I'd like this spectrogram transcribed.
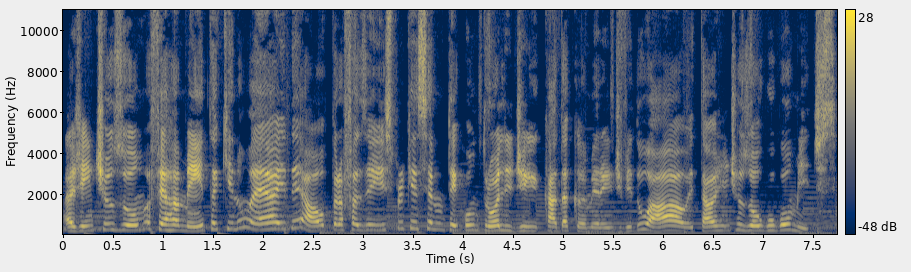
a gente usou uma ferramenta que não é a ideal pra fazer isso, porque você não tem controle de cada câmera individual e tal. A gente usou o Google Meets.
